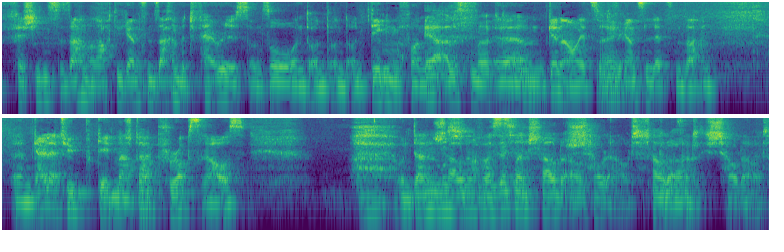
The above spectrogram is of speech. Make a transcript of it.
verschiedenste Sachen und auch die ganzen Sachen mit Ferris und so und, und, und, und Dingen von. Ja, alles gemacht, Ähm, Genau, jetzt so diese ganzen letzten Sachen. Ähm, geiler Typ, geht mal ein paar Props raus. Und dann muss ich Shout- noch wie was. sagt man Shoutout? Shoutout. Shoutout. Shoutout.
